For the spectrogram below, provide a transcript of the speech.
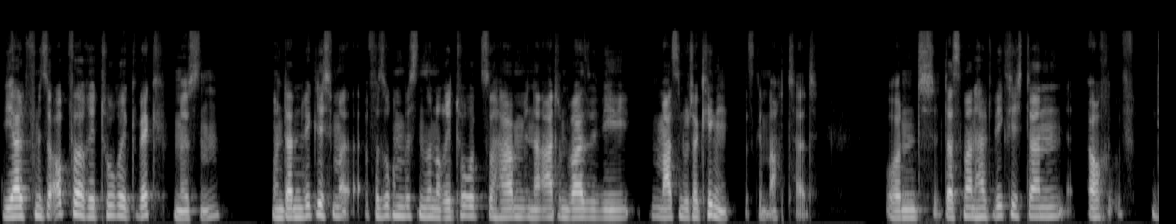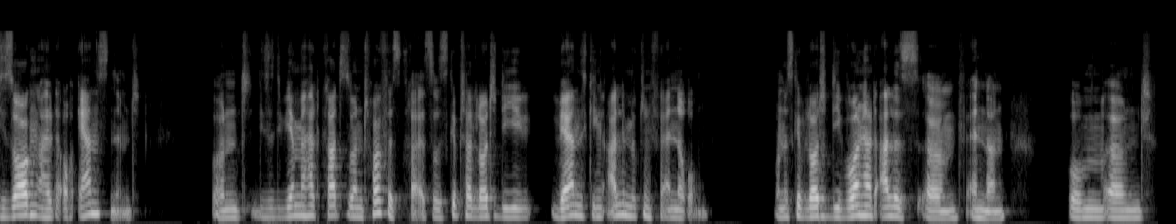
wir halt von dieser Opferrhetorik weg müssen und dann wirklich mal versuchen müssen, so eine Rhetorik zu haben in einer Art und Weise, wie Martin Luther King das gemacht hat. Und dass man halt wirklich dann auch die Sorgen halt auch ernst nimmt. Und diese, wir haben ja halt gerade so einen Teufelskreis. Also es gibt halt Leute, die wehren sich gegen alle möglichen Veränderungen. Und es gibt Leute, die wollen halt alles ähm, verändern. Um, und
